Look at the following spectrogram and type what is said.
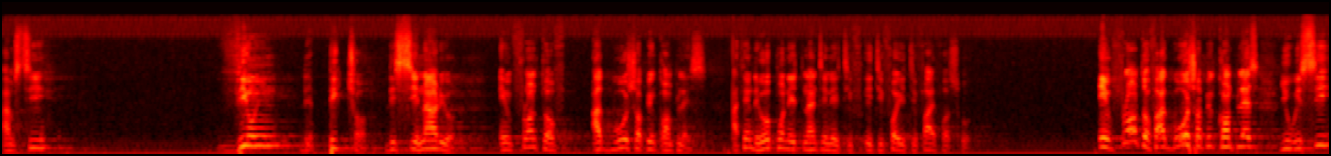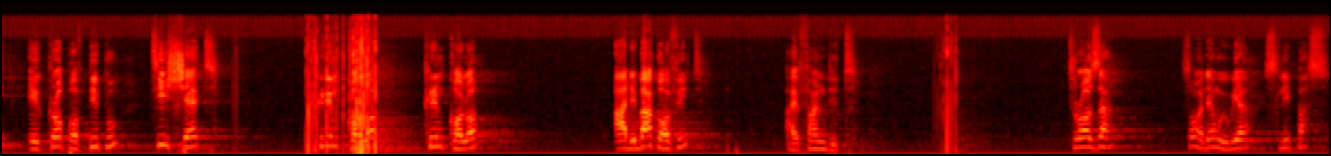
I'm still viewing the picture, the scenario in front of Agbo Shopping Complex. I think they opened it 1984, 85 or so. In front of Agbo Shopping Complex, you will see a crop of people, t-shirt, cream color, cream color. At the back of it, I found it. Trouser. Some of them will wear slippers.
